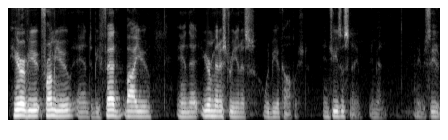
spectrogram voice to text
hear of you, from you and to be fed by you and that your ministry in us would be accomplished. In Jesus' name, amen. You may be seated.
